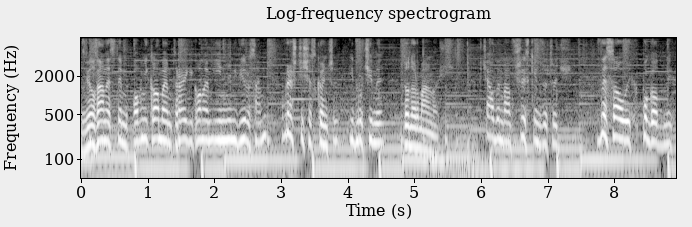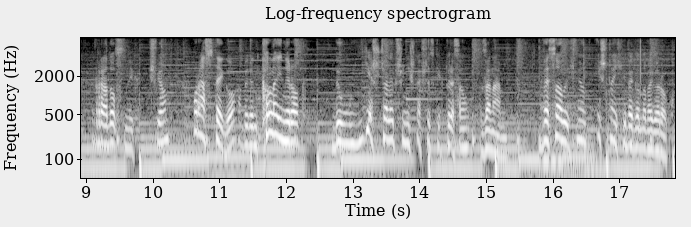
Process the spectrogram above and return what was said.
związane z tym omnikomem, tragikomem i innymi wirusami, wreszcie się skończy i wrócimy do normalności. Chciałbym Wam wszystkim życzyć wesołych, pogodnych, radosnych świąt oraz tego, aby ten kolejny rok był jeszcze lepszy niż te wszystkie, które są za nami. Wesołych świąt i szczęśliwego nowego roku.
